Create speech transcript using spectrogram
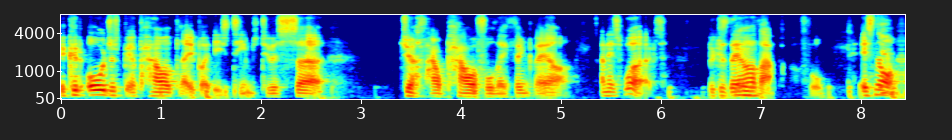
It could all just be a power play by these teams to assert just how powerful they think they are, and it's worked because they are mm. that powerful. It's not. Yeah.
